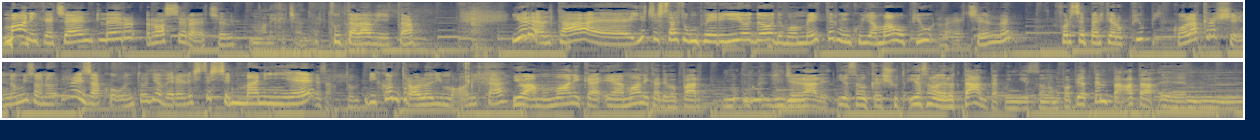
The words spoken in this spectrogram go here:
Monica e Chandler, Ross e Rachel. Monica Chandler. Tutta la vita. Io in realtà, eh, io c'è stato un periodo, devo ammetterlo, in cui amavo più Rachel. Forse perché ero più piccola, crescendo mi sono resa conto di avere le stesse manie Esatto. di controllo di Monica. Io amo Monica e a Monica devo par- m- in generale, io sono cresciuta, io sono dell'80, quindi sono un po' più attempata, ehm,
